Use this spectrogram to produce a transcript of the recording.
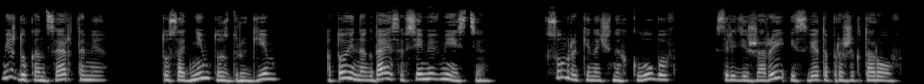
Между концертами, то с одним, то с другим, а то иногда и со всеми вместе, в сумраке ночных клубов, среди жары и света прожекторов,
